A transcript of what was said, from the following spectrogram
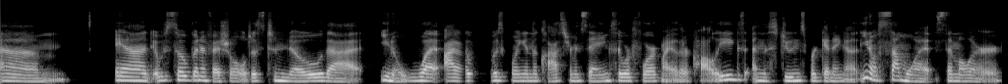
Um, and it was so beneficial just to know that, you know, what I was going in the classroom and saying. So were four of my other colleagues, and the students were getting a, you know, somewhat similar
